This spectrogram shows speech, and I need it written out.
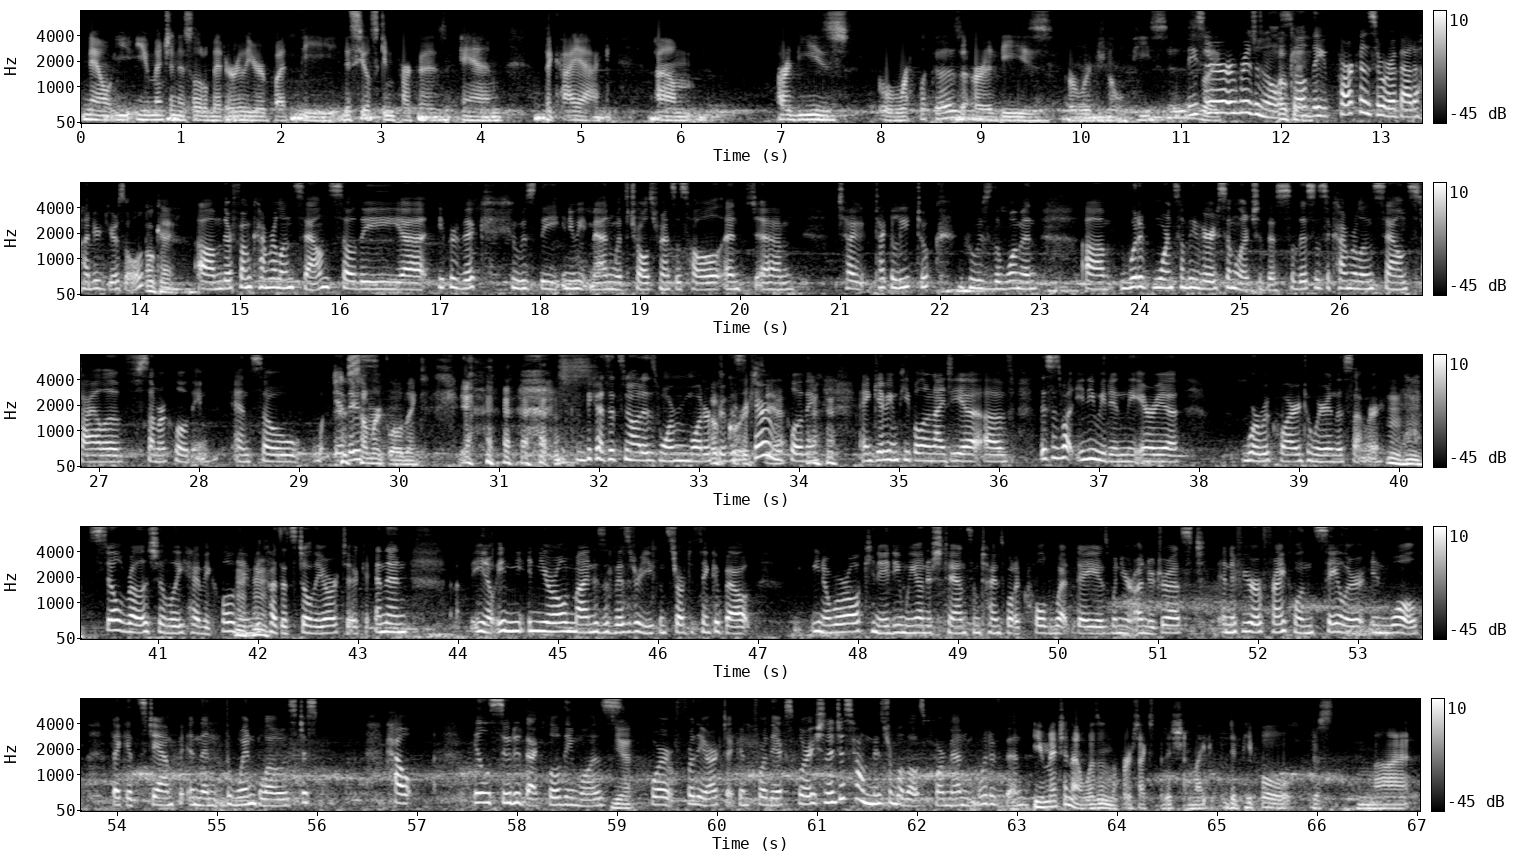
Now you, you mentioned this a little bit earlier, but the the sealskin parkas and the kayak, um, are these replicas? Are these original pieces? These Like- are original. So the parkas are about 100 years old. Okay. Um, they're from Cumberland Sound. So the uh, Ipervik, who was the Inuit man with Charles Francis Hall, and um, Takalituk, who is the woman, um, would have worn something very similar to this. So this is a Cumberland Sound style of summer clothing, and so Summer clothing. Yeah. because it's not as warm and waterproof course, as caribou yeah. clothing, and giving people an idea of this is what Inuit in the area were required to wear in the summer. Mm-hmm. Still relatively heavy clothing because it's still the Arctic. And then, you know, in, in your own mind as a visitor, you can start to think about, you know, we're all Canadian. We understand sometimes what a cold, wet day is when you're underdressed. And if you're a Franklin sailor in wool that gets damp and then the wind blows, just how ill-suited that clothing was Yeah. for, for the Arctic and for the exploration, and just how miserable those poor men would have been. You mentioned that wasn't the first expedition. Like, did people just not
